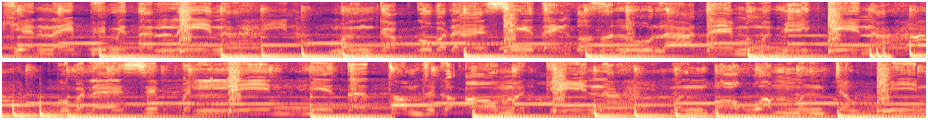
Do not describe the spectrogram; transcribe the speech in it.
เขียนในเพลงเมตาลีนะมึงกับกูไม่ได้ซีแต่งตัวสลูลาแต่มึงไม่มีกินนะกูไม่ได้ซิปเป็นลีนมีแต่ทอมที่ก็เอามากินนะมึงบอกว่ามึงจะวิน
